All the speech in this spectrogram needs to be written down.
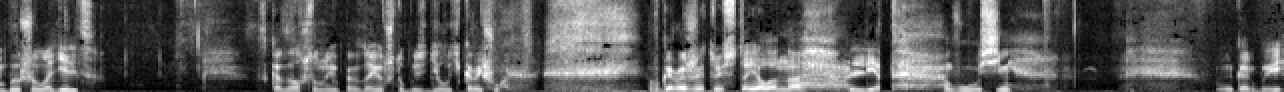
бывший владелец сказал, что он ее продает, чтобы сделать крышу в гараже. То есть, стояла на лет 8 ну и как бы и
